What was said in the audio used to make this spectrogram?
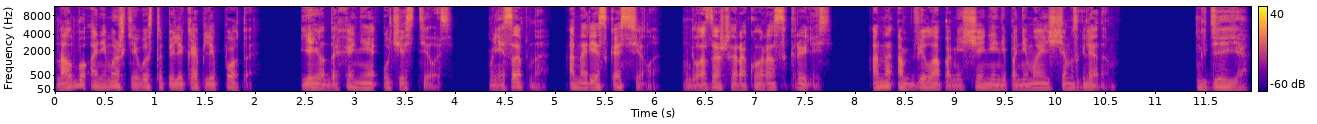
На лбу анимешки выступили капли пота. Ее дыхание участилось. Внезапно она резко села, глаза широко раскрылись. Она обвела помещение непонимающим взглядом. «Где я?»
